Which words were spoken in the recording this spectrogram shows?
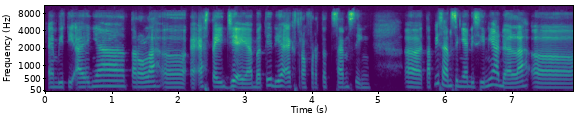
MBTI-nya taruhlah uh, ESTJ ya, berarti dia extroverted sensing. Uh, tapi sensingnya di sini adalah uh,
